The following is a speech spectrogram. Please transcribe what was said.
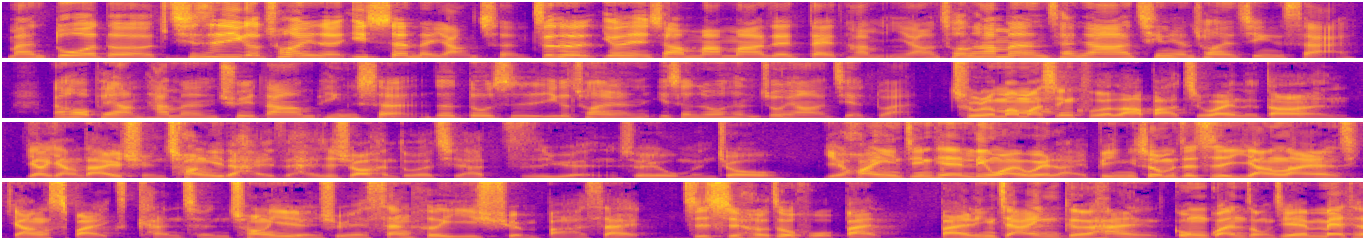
蛮多的。其实一个创意人一生的养成，真的有点像妈妈在带他们一样，从他们参加青年创业竞赛。然后培养他们去当评审，这都是一个创业人一生中很重要的阶段。除了妈妈辛苦的拉拔之外呢，当然要养大一群创意的孩子，还是需要很多的其他资源。所以我们就也欢迎今天另外一位来宾，是我们这次 Young Lions Young Spikes 坎城创意人学院三合一选拔赛支持合作伙伴百灵嘉英格和公关总监 Matt。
